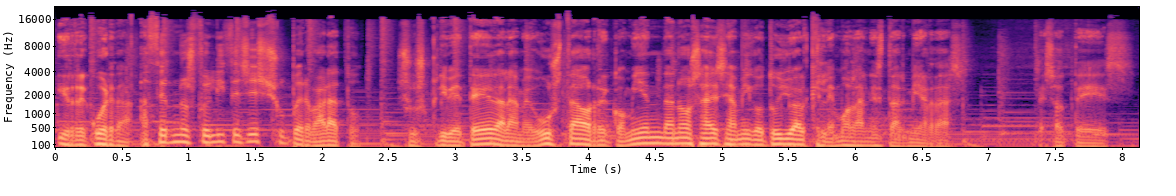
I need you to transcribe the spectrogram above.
Y recuerda, hacernos felices es súper barato. Suscríbete, dale a me gusta o recomiéndanos a ese amigo tuyo al que le molan estas mierdas. Besotes.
